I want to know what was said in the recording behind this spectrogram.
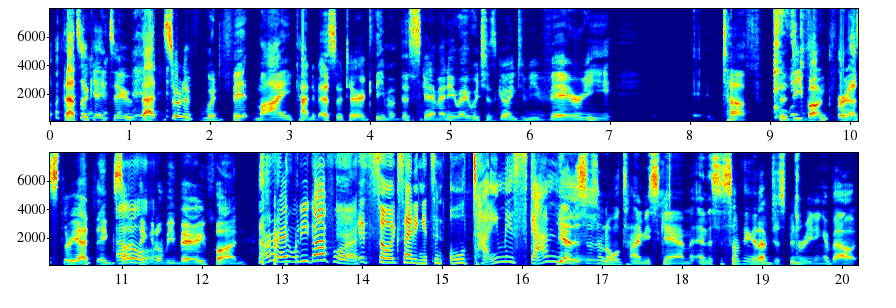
That's okay too. That sort of would fit my kind of esoteric theme of this scam anyway, which is going to be very tough to debunk for us three, I think. So I think Oh. it'll be very fun. all right, what do you got for us? It's so exciting. It's an old timey scam. Yeah, this is an old timey scam, and this is something that I've just been reading about.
